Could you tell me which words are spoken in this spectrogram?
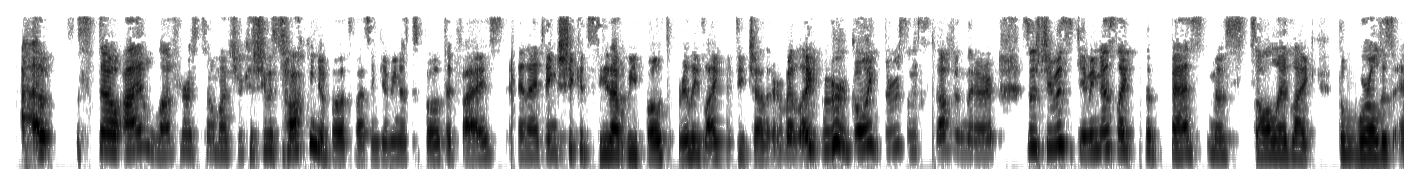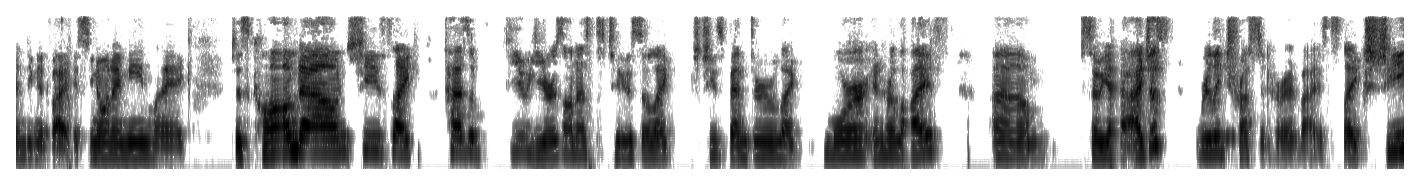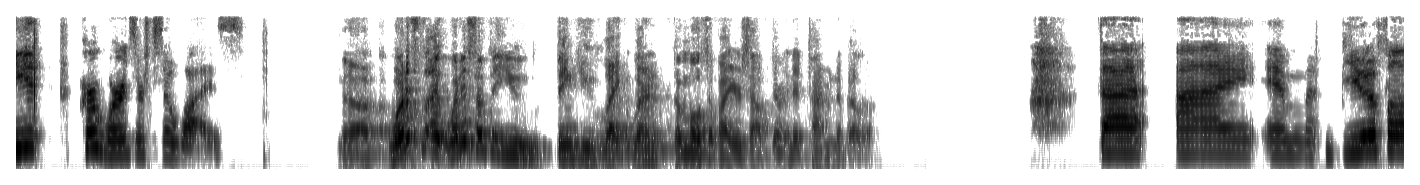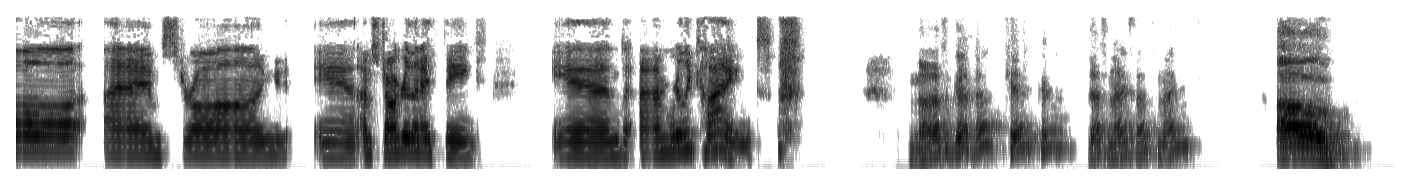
Uh, so I love her so much because she was talking to both of us and giving us both advice, and I think she could see that we both really liked each other. But like we were going through some stuff in there, so she was giving us like the best, most solid, like the world is ending advice. You know what I mean? Like just calm down. She's like has a few years on us too, so like she's been through like more in her life. Um, so yeah, I just really trusted her advice. Like she, her words are so wise. Uh, what is like? What is something you think you like learned the most about yourself during the time in the villa? That I am beautiful. I'm strong and I'm stronger than I think, and I'm really kind. no, that's good. That's okay, okay. That's nice. That's nice. Oh,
